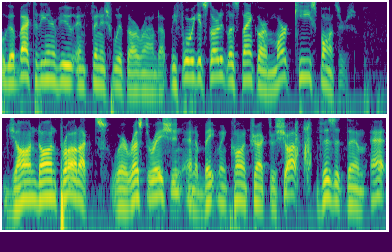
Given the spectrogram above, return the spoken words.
we'll go back to the interview and finish with our roundup. Before we get started, let's thank our marquee sponsors. Jon-Don Products, where restoration and abatement contractors shop. Visit them at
